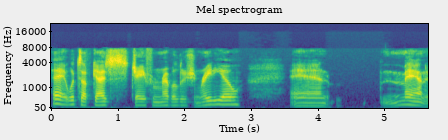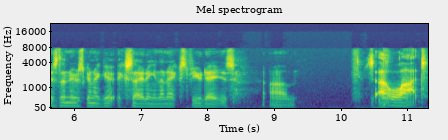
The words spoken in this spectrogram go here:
Hey, what's up, guys? It's Jay from Revolution Radio, and man, is the news going to get exciting in the next few days. Um, it's a lot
